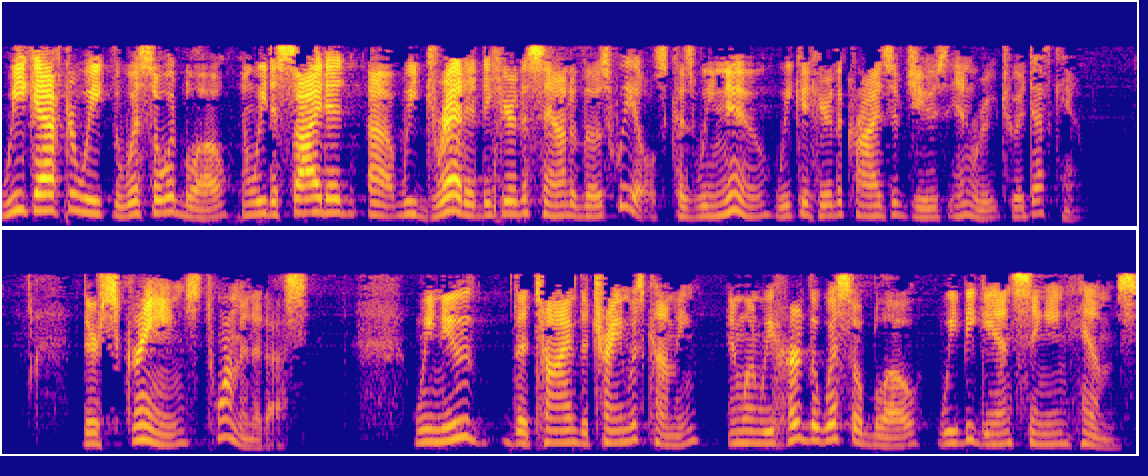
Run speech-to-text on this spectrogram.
Week after week, the whistle would blow, and we decided uh, we dreaded to hear the sound of those wheels because we knew we could hear the cries of Jews en route to a death camp. Their screams tormented us. We knew the time the train was coming, and when we heard the whistle blow, we began singing hymns.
